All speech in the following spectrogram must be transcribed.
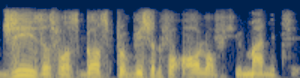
Jesus was God's provision for all of humanity.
